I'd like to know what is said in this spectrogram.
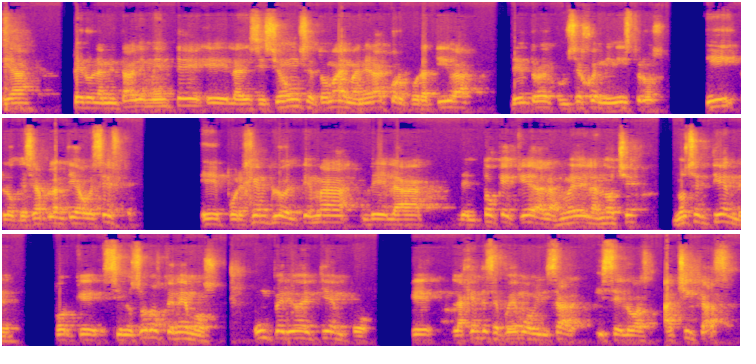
¿ya? Pero lamentablemente la decisión se toma de manera corporativa dentro del Consejo de Ministros y lo que se ha planteado es esto. Eh, por ejemplo, el tema de la, del toque queda a las nueve de la noche no se entiende, porque si nosotros tenemos un periodo de tiempo que la gente se puede movilizar y se lo achicas,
